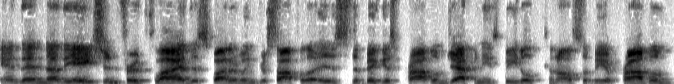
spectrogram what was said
and then uh, the Asian fruit fly, the spotted wing Drosophila, is the biggest problem. Japanese beetle can also be a problem.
